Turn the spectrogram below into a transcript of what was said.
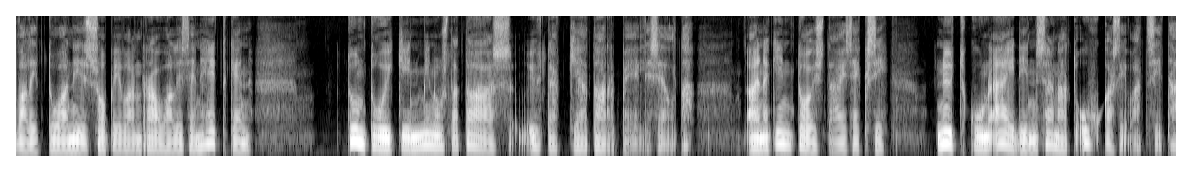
valittuani sopivan rauhallisen hetken, tuntuikin minusta taas yhtäkkiä tarpeelliselta, ainakin toistaiseksi, nyt kun äidin sanat uhkasivat sitä.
